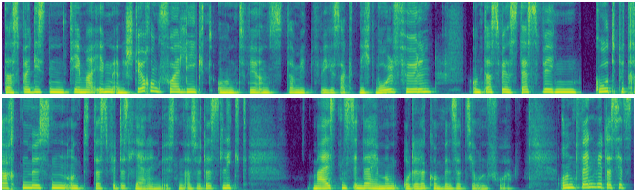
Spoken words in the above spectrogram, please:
dass bei diesem Thema irgendeine Störung vorliegt und wir uns damit, wie gesagt, nicht wohlfühlen und dass wir es deswegen gut betrachten müssen und dass wir das lernen müssen. Also das liegt meistens in der Hemmung oder der Kompensation vor. Und wenn wir das jetzt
